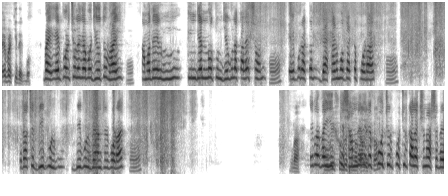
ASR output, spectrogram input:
এবার- কি দেখব? ভাই এরপরে চলে যাব যেহেতু ভাই আমাদের ইন্ডিয়ান নতুন যেগুলা কালেকশন এরপর একটা দেখার মতো একটা প্রোডাক্ট এটা হচ্ছে বিপুল বিপুল ব্র্যান্ডের প্রোডাক্ট এবার ভাই ঈদকে সামনে রেখে প্রচুর প্রচুর কালেকশন আসে ভাই।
